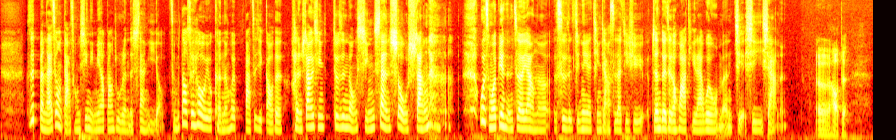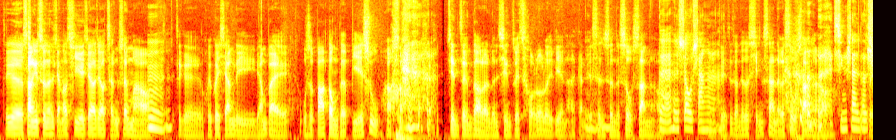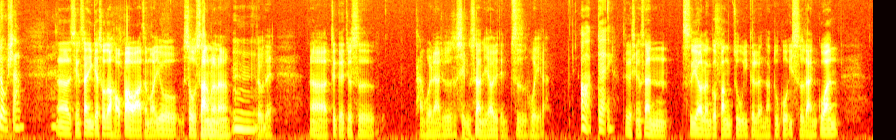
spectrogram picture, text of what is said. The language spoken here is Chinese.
可是本来这种打从心里面要帮助人的善意哦，怎么到最后有可能会把自己搞得很伤心，就是那种行善受伤？为什么会变成这样呢？是不是今天也请讲师再继续针对这个话题来为我们解析一下呢？呃，好的。这个上一次呢是讲到企业家叫陈生嘛，哦，嗯，这个回馈乡里两百五十八栋的别墅哈，见证到了人性最丑陋的一面啊，感觉深深的受伤啊，对，很受伤啊，对，这种叫做行善而受伤啊，行善而受伤，那行善应该受到好报啊，怎么又受伤了呢？嗯，对不对？呃，这个就是谈回来，就是行善也要有点智慧了。哦，对。这个行善是要能够帮助一个人呢度过一时难关，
